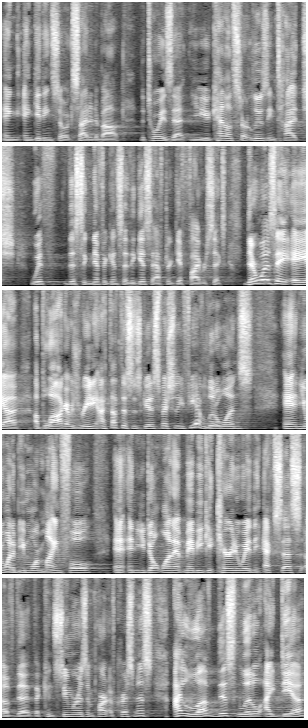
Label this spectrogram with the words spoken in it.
and, and getting so excited about the toys that you, you kind of start losing touch with the significance of the gifts after gift five or six. There was a, a, uh, a blog I was reading. I thought this was good, especially if you have little ones and you want to be more mindful and, and you don't want to maybe get carried away in the excess of the, the consumerism part of Christmas, I love this little idea,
